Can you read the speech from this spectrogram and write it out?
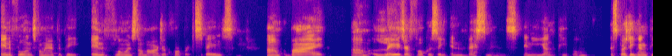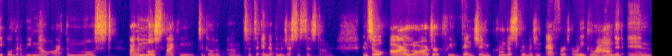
influence philanthropy, influence the larger corporate space um, by um, laser focusing investments in young people, especially young people that we know are at the most are the most likely to go to, um, to, to end up in the justice system. And so our larger prevention, criminal justice prevention efforts are really grounded in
